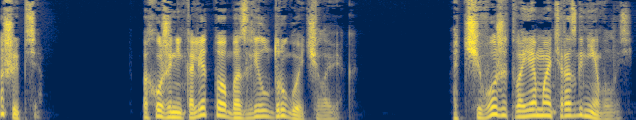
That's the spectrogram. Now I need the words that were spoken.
Ошибся. Похоже, Николетту обозлил другой человек. «Отчего же твоя мать разгневалась?»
